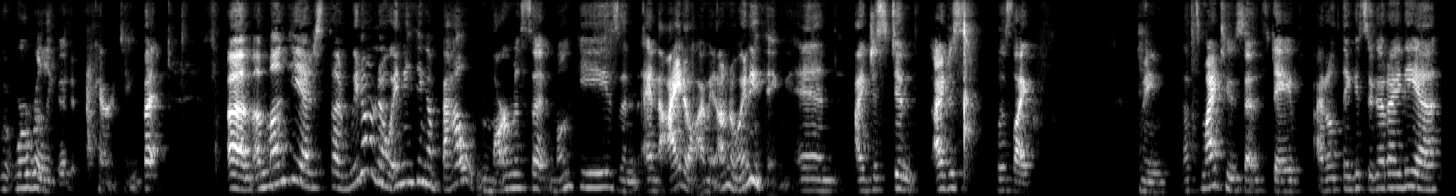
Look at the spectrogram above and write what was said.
We're, we're really good at parenting. But um, a monkey, I just thought we don't know anything about marmoset monkeys, and and I don't. I mean, I don't know anything, and I just didn't. I just was like, I mean, that's my two cents, Dave. I don't think it's a good idea.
